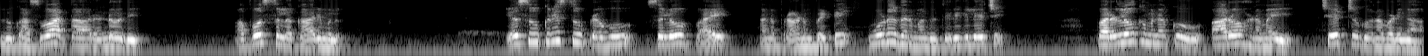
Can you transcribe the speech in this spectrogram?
లూకా సువార్త రెండవది. అపోస్తుల కార్యములు. యేసుక్రీస్తు ప్రభు సులువుపై తన ప్రాణం పెట్టి మూడో ధనమందు తిరిగి లేచి పరలోకమునకు ఆరోహణమై చేర్చుకొనబడిన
